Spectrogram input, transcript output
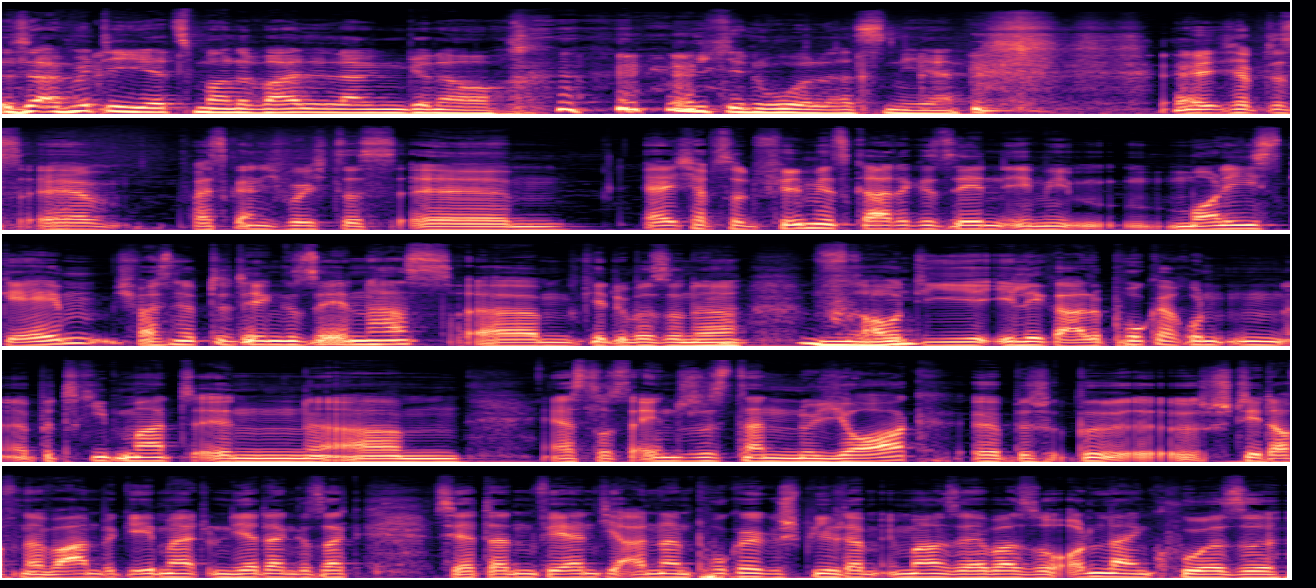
damit die jetzt mal eine Weile lang, genau, mich in Ruhe lassen hier. Ich habe das äh, weiß gar nicht, wo ich das. Ähm, ja, ich habe so einen Film jetzt gerade gesehen, irgendwie Molly's Game. Ich weiß nicht, ob du den gesehen hast. Ähm, geht über so eine nee. Frau, die illegale Pokerrunden äh, betrieben hat in ähm, erst Los Angeles, dann New York, äh, steht auf einer wahren Begebenheit und die hat dann gesagt, sie hat dann, während die anderen Poker gespielt haben, immer selber so Online-Kurse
